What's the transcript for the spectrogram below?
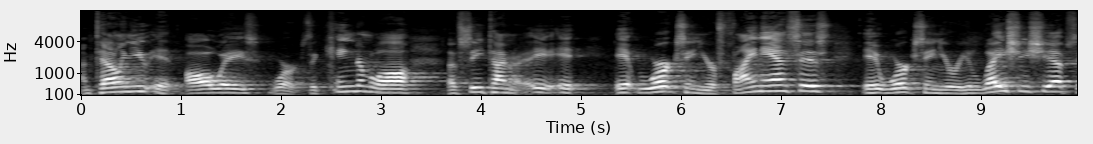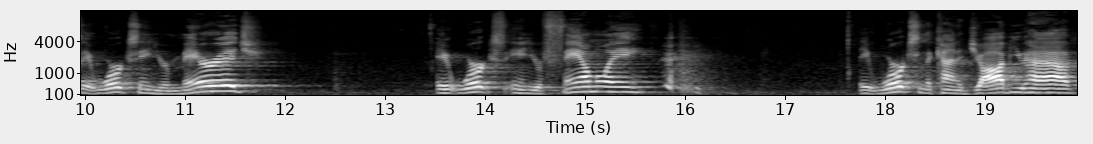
I'm telling you, it always works. The kingdom law of seed time, it, it, it works in your finances, it works in your relationships, it works in your marriage, it works in your family, it works in the kind of job you have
